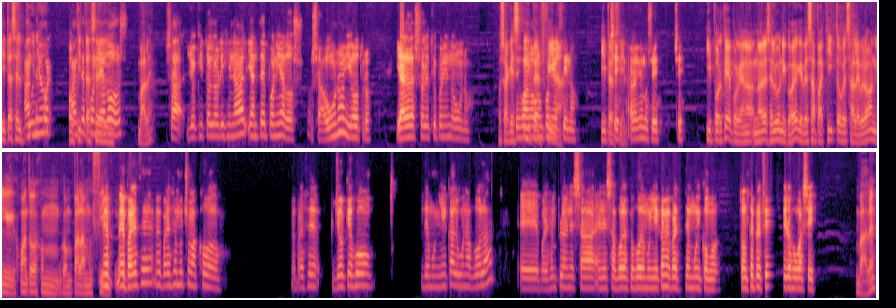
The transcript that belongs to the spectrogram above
¿Quitas el puño o antes quitas ponía el...? dos. Vale. O sea, yo quito el original y antes ponía dos. O sea, uno y otro. Y ahora solo estoy poniendo uno. O sea que es hiper fina. Hiper sí, ahora mismo sí, sí. ¿Y por qué? Porque no, eres el único, ¿eh? Que ves a Paquito, ves a Lebron y juegan todos con, pala muy fina. Me, parece, me parece mucho más cómodo. Me parece... Yo que juego de muñeca algunas bolas, eh, por ejemplo, en, esa, en esas bolas que juego de muñeca me parece muy cómodo. Entonces prefiero jugar así. Vale.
